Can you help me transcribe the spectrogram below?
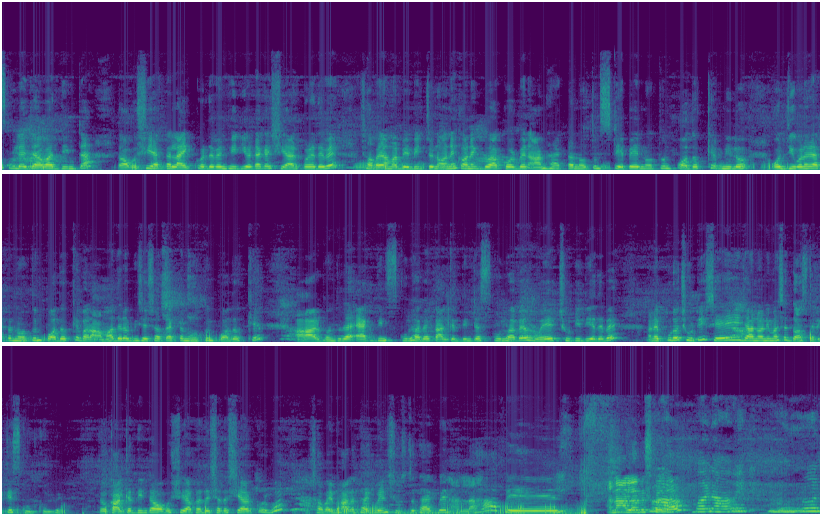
স্কুলে যাওয়ার দিনটা, তো অবশ্যই একটা লাইক করে দেবেন, ভিডিওটাকে শেয়ার করে দেবে। সবাই আমার বেবির জন্য অনেক অনেক দোয়া করবেন। আনহা একটা নতুন স্টেপে নতুন পদক্ষেপ নিল। ওর জীবনের একটা নতুন পদক্ষেপ আর আমাদেরও বিশেষত একটা নতুন পদক্ষেপ। আর বন্ধুরা, একদিন স্কুল হবে, কালকের দিনটা স্কুল হবে, হয়ে ছুটি দিয়ে দেবে। মানে পুরো ছুটি সেই জানুয়ারি মাসের দশ তারিখে স্কুল খুলবে। তো কালকের দিনটা অবশ্যই আপনাদের সাথে শেয়ার করব। সবাই ভালো থাকবেন সুস্থ থাকবেন। আল্লাহ হাফেজ। না আল্লাহ হাফেজ দাদা দাও আমি নুন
